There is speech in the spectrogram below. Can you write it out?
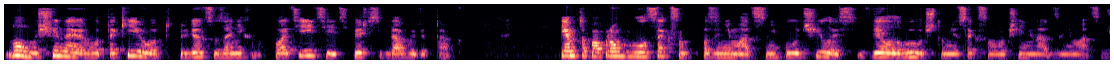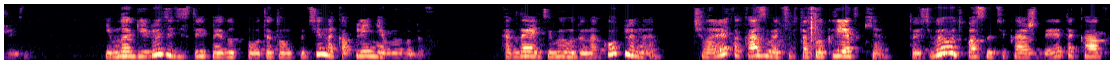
Ну, мужчины вот такие вот, придется за них платить, и теперь всегда будет так. Кем-то попробовал сексом позаниматься, не получилось, сделала вывод, что мне сексом вообще не надо заниматься в жизни. И многие люди действительно идут по вот этому пути накопления выводов. Когда эти выводы накоплены, человек оказывается в такой клетке. То есть вывод, по сути, каждый, это как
